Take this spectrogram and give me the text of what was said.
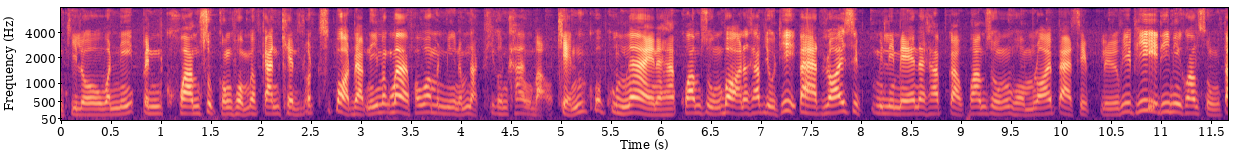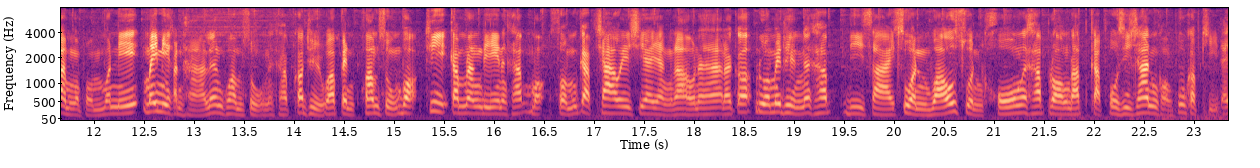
201 กิโลวันนี้เป็นความสุขของผมกับการเข็นรถสปอร์ตแบบนี้มากๆ เพราะว่ามันมีน้ำหนักที่ค่อนข้างเบา เข็นควบคุมง่ายนะครับ ความสูงเบาะนะครับอยู่ที่ 810มิลลิเมตรนะครับกับความสูงของผม 180 หรือพี่ ๆ ที่มีความสูงต่ำกว่าผมวันนี้ไม่มีปัญหาเรื่องความสูงนะครับก็ถือว่าเป็นความสูงเบาะที่กำลังดีนะครับเหมาะสมกับชาวเอเชียอย่างเรานะฮะแล้วก็รวมไปถึงนะครับดีไซน์ส่วนเว้าส่วนโค้งนะครับรองรับกับโพซิชันของผู้ขับขี่ได้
